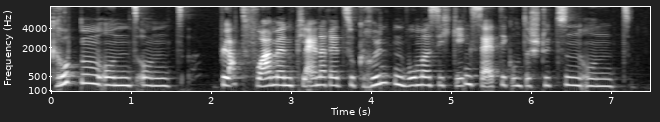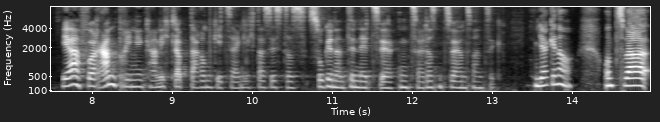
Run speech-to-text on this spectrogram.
Gruppen und, und Plattformen, kleinere zu gründen, wo man sich gegenseitig unterstützen und ja, voranbringen kann. Ich glaube, darum geht es eigentlich. Das ist das sogenannte Netzwerken 2022. Ja, genau. Und zwar,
